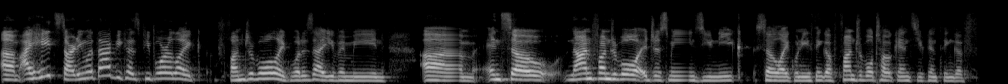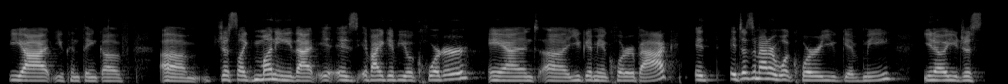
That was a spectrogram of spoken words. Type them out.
Um, I hate starting with that because people are like fungible. Like, what does that even mean? Um, and so non fungible, it just means unique. So, like when you think of fungible tokens, you can think of fiat. You can think of um, just like money that is. If I give you a quarter and uh, you give me a quarter back, it it doesn't matter what quarter you give me. You know, you just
